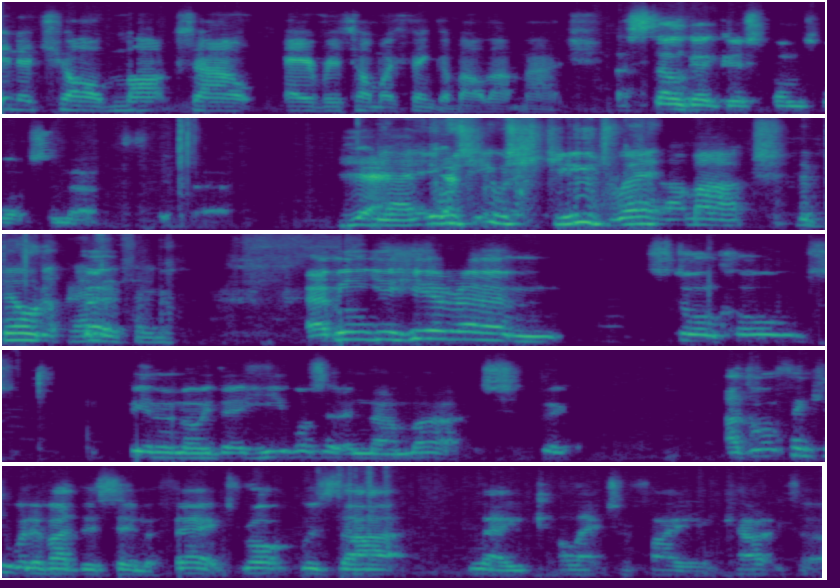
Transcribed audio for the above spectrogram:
inner child marks out every time I think about that match. I still get goosebumps watching that. Yeah, yeah, it was it was huge, wasn't it, that match? The build up and but, everything. I mean, you hear um, Stone Cold being annoyed that he wasn't in that match. But I don't think he would have had the same effect. Rock was that like electrifying character.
